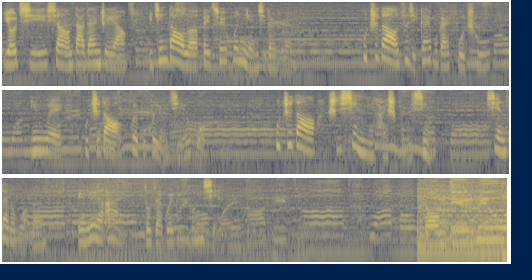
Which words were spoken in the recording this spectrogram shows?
尤其像大丹这样已经到了被催婚年纪的人。不知道自己该不该付出，因为不知道会不会有结果，不知道是幸运还是不幸。现在的我们，连恋爱都在规避风险。忘掉了我，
